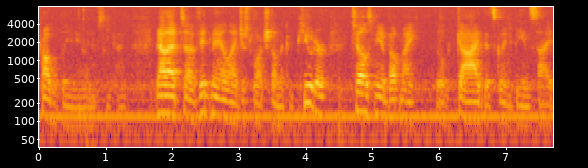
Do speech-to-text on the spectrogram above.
Probably an alien of some kind. Now that uh, vidmail I just watched on the computer tells me about my little guide that's going to be inside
